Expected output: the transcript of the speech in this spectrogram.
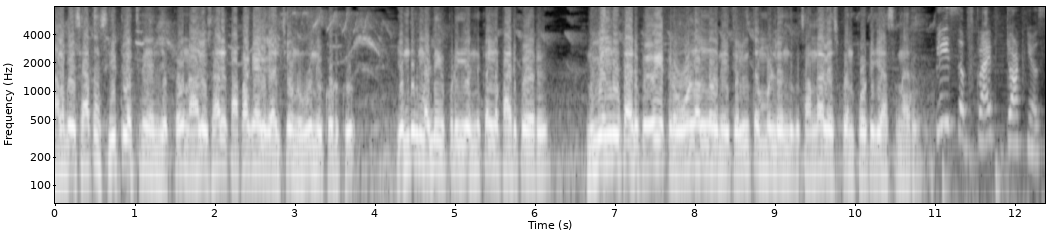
నలభై శాతం సీట్లు వచ్చినాయి అని చెప్పావు. నాలుగు సార్లు టపాకాయలు కాల్చావు. నువ్వు నీ కొడుకు. ఎందుకు మళ్ళీ ఇప్పుడు ఈ ఎన్నికల్లో పారిపోయారు? నువ్వెందుకు పారిపోయావు? ఇక్కడ ఊళ్ళల్లో నీ తెలుగు తమ్ముళ్ళు ఎందుకు చందాలు వేసుకొని పోటీ చేస్తున్నారు? ప్లీజ్ సబ్స్క్రైబ్ డాట్ న్యూస్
